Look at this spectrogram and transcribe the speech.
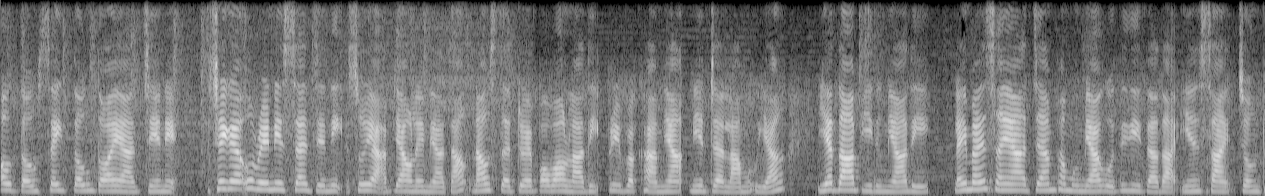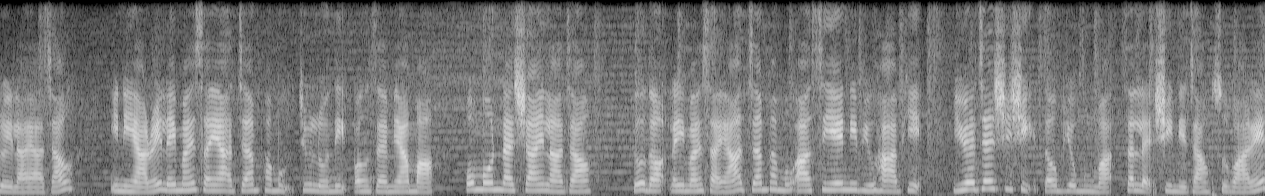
အုပ်သုံးစိတ်သုံးသွားရခြင်းနဲ့အခြေခံဥပဒေနှင့်စန့်ကျင်သည့်အစိုးရအပြောင်းအလဲများကြောင့်နောက်ဆက်တွဲပေါ်ပေါက်လာသည့်ပြပခါများမြင့်တက်လာမှုအရာရတသားပြည်သူများသည်လိမ်မိုင်းဆိုင်ရာအကြမ်းဖက်မှုများကိုတိတိကျကျရင်ဆိုင်ကြုံတွေ့လာရကြောင်းဤနေရာတွင်လိမ်မိုင်းဆိုင်ရာအကြမ်းဖက်မှုကျူးလွန်သည့်ပုံစံများမှာပုံမနှက်ဆိုင်လာကြောင်း သို့သောလိမ်မိုင်းဆိုင်ရာအကြမ်းဖက်မှုအားစီးရေးနည်းဗျူဟာအဖြစ်ရွေချက်ရှိရှိအသုံးပြုမှုမှဆက်လက်ရှိနေကြောင်းဆိုပါတယ်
